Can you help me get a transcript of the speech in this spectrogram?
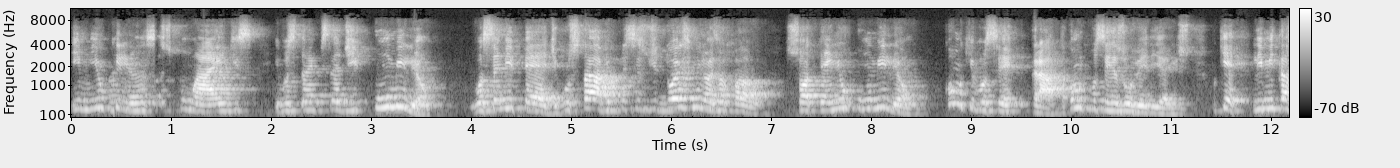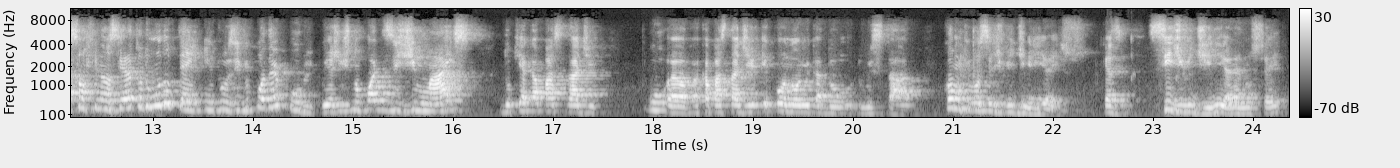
E mil crianças com AIDS e você também precisa de um milhão. Você me pede, Gustavo, eu preciso de dois milhões. Eu falo, só tenho um milhão. Como que você trata? Como que você resolveria isso? Porque limitação financeira todo mundo tem, inclusive o poder público, e a gente não pode exigir mais do que a capacidade, a capacidade econômica do, do Estado. Como que você dividiria isso? Quer dizer, se dividiria, né? Não sei.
